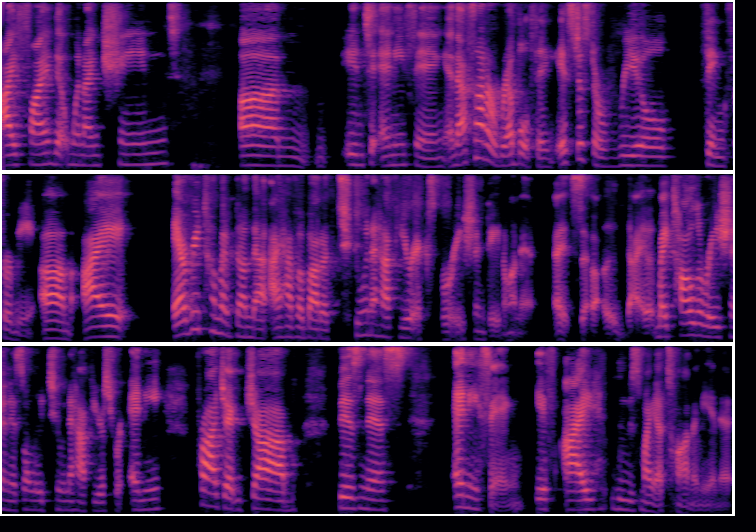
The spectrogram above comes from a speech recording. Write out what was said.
I find that when I'm chained um, into anything, and that's not a rebel thing, it's just a real thing for me. Um, I every time I've done that, I have about a two and a half year expiration date on it. it's uh, my toleration is only two and a half years for any project job business anything if i lose my autonomy in it.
